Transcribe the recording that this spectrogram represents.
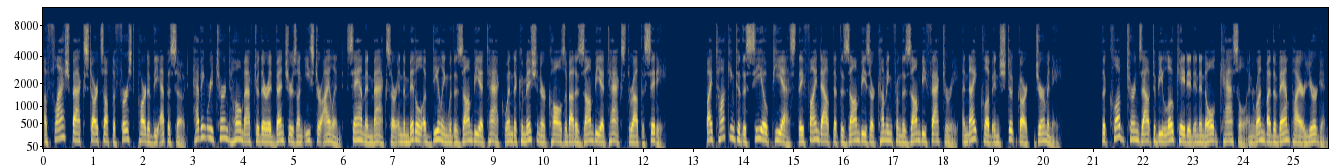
A flashback starts off the first part of the episode. Having returned home after their adventures on Easter Island, Sam and Max are in the middle of dealing with a zombie attack when the commissioner calls about a zombie attacks throughout the city. By talking to the COPS they find out that the zombies are coming from the Zombie Factory, a nightclub in Stuttgart, Germany. The club turns out to be located in an old castle and run by the vampire Jurgen.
